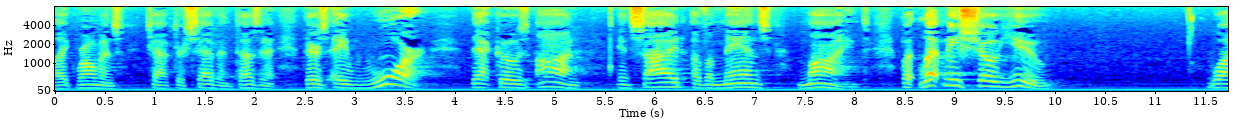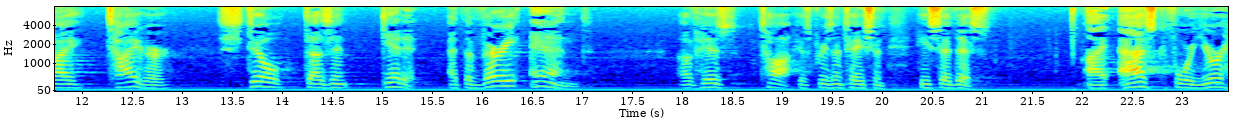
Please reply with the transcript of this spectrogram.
like Romans chapter 7, doesn't it? There's a war that goes on inside of a man's mind. But let me show you why Tiger still doesn't get it. At the very end of his talk, his presentation, he said this I ask for your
